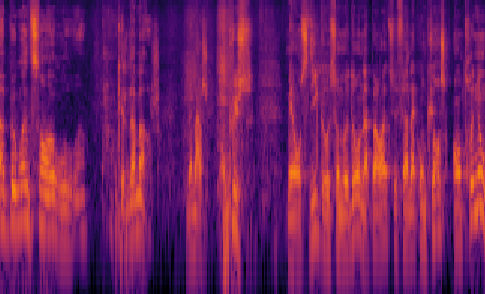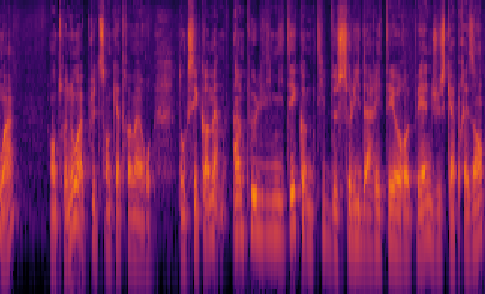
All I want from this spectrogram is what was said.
un peu moins de 100 euros, hein, donc il y a de la marge. De la marge, en plus. Mais on se dit, grosso modo, on n'a pas le droit de se faire de la concurrence entre nous, hein, entre nous, à plus de 180 euros. Donc c'est quand même un peu limité comme type de solidarité européenne jusqu'à présent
